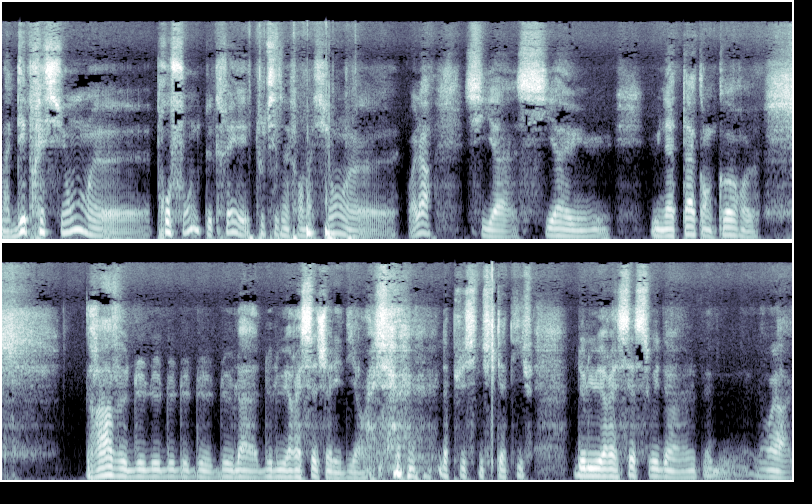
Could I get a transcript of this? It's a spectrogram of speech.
la dépression euh, profonde que créent toutes ces informations. Euh, voilà, s'il y a, s'il y a une, une attaque encore euh, grave de, de, de, de, de la de l'URSS, j'allais dire, la plus significative de l'URSS, oui, voilà,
